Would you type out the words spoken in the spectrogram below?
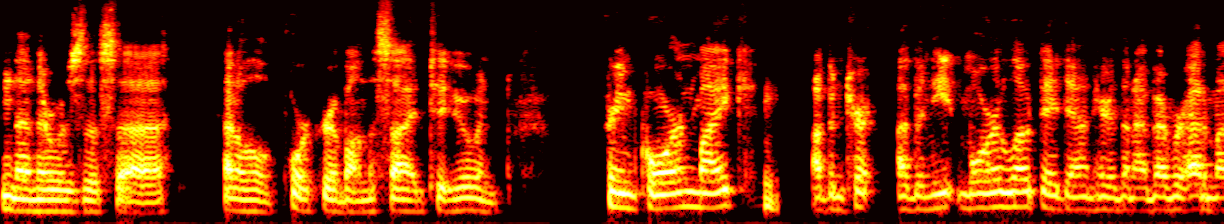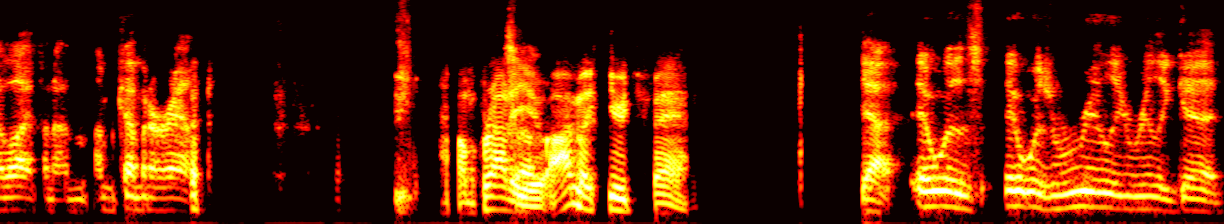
And then there was this uh had a little pork rib on the side too and cream corn, Mike. I've been tra- I've been eating more elote down here than I've ever had in my life and I'm I'm coming around. I'm proud So- of you. I'm a huge fan. Yeah, it was it was really really good.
